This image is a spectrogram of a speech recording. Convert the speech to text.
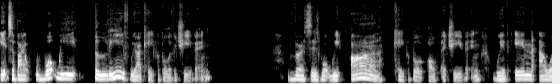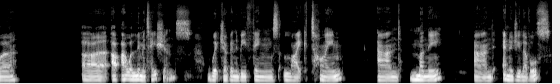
It's about what we believe we are capable of achieving versus what we are capable of achieving within our uh, our, our limitations, which are going to be things like time and money and energy levels.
